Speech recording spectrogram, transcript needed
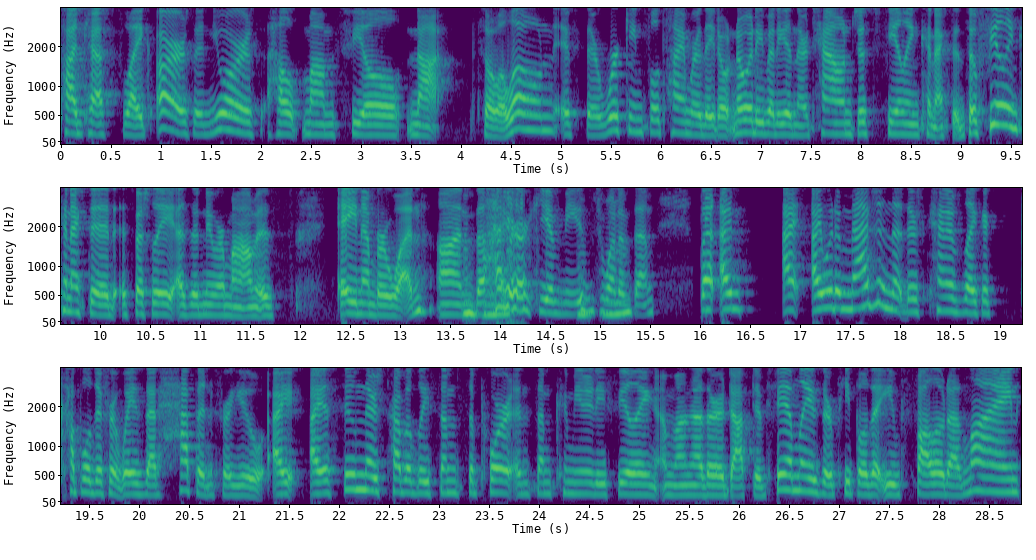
podcasts like ours and yours help moms feel not so alone if they're working full time or they don't know anybody in their town, just feeling connected. So, feeling connected, especially as a newer mom, is a number one on the mm-hmm. hierarchy of needs, one of mm-hmm. them. But I'm I, I would imagine that there's kind of like a couple different ways that happen for you. I, I assume there's probably some support and some community feeling among other adoptive families or people that you've followed online.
